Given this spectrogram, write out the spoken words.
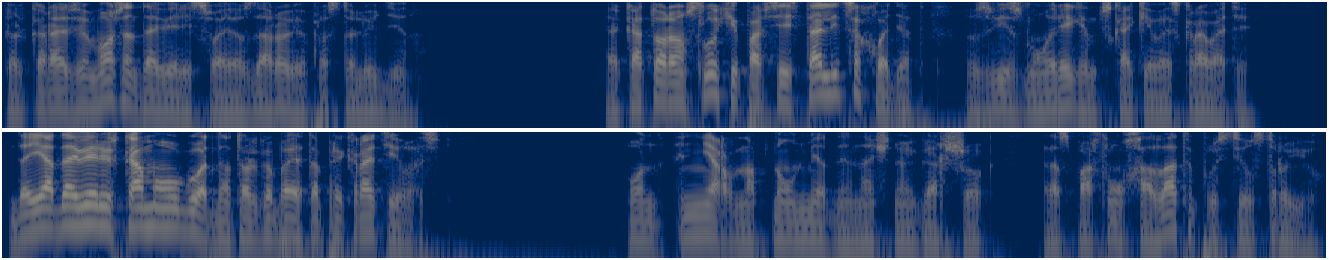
«Только разве можно доверить свое здоровье простолюдину?» «О котором слухи по всей столице ходят», — взвизгнул регент, вскакивая с кровати. «Да я доверюсь кому угодно, только бы это прекратилось». Он нервно пнул медный ночной горшок, распахнул халат и пустил струю.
